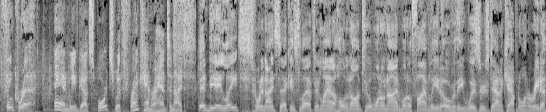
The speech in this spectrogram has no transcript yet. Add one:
Think red. And we've got sports with Frank Hanrahan tonight. NBA late, 29 seconds left. Atlanta holding on to a 109-105 lead over the Wizards down in Capital One Arena.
